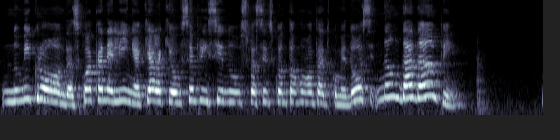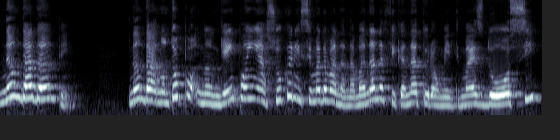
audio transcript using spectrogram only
no micro-ondas com a canelinha, aquela que eu sempre ensino os pacientes quando estão com vontade de comer doce, não dá dumping. Não dá dumping. Não dá, não tô, ninguém põe açúcar em cima da banana. A banana fica naturalmente mais doce.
